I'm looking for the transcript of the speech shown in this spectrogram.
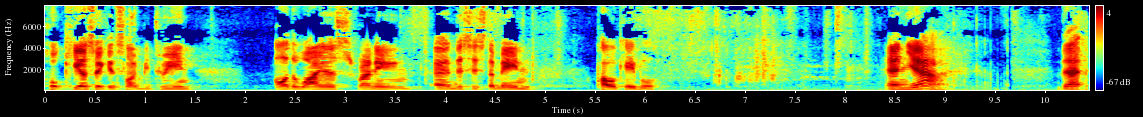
hook here so you can slot in between all the wires running. And this is the main power cable. And yeah, that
